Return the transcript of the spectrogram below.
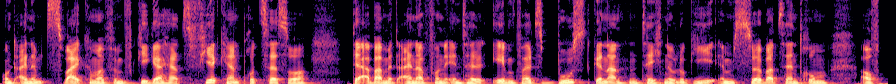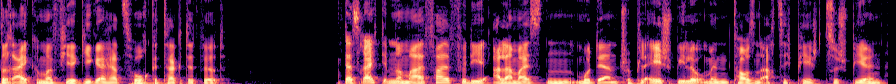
und einem 2,5 GHz Vierkernprozessor, der aber mit einer von Intel ebenfalls Boost genannten Technologie im Serverzentrum auf 3,4 GHz hochgetaktet wird. Das reicht im Normalfall für die allermeisten modernen AAA-Spiele, um in 1080p zu spielen,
